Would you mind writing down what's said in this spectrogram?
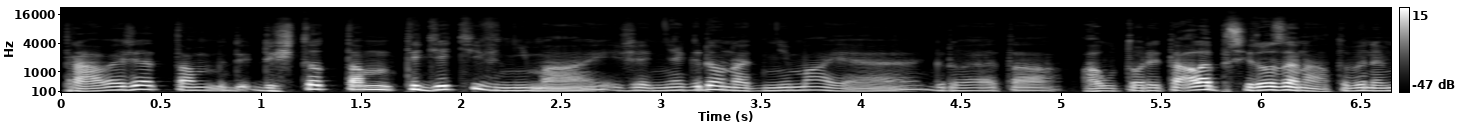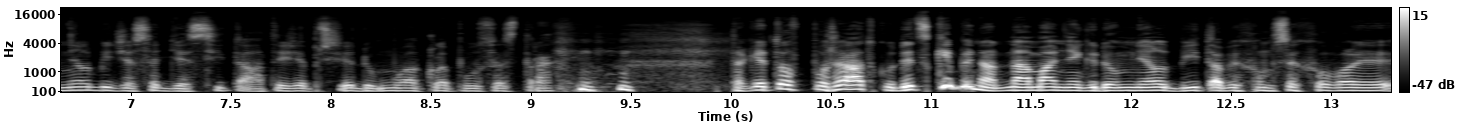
právě, že tam, když to tam ty děti vnímají, že někdo nad nima je, kdo je ta autorita, ale přirozená, to by neměl být, že se děsí táty, že přijde domů a klepou se strachy. tak je to v pořádku. Vždycky by nad náma někdo měl být, abychom se chovali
